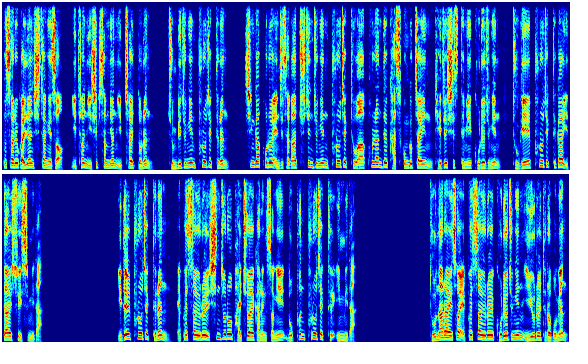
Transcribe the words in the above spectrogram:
푸사류 관련 시장에서 2023년 입찰 또는 준비 중인 프로젝트는 싱가포르 엔지사가 추진 중인 프로젝트와 폴란드 가스 공급자인 게즈 시스템이 고려 중인 두 개의 프로젝트가 있다 할 수 있습니다. 이들 프로젝트는 FSU를 신조로 발주할 가능성이 높은 프로젝트입니다. 두 나라에서 FSU를 고려 중인 이유를 들어보면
